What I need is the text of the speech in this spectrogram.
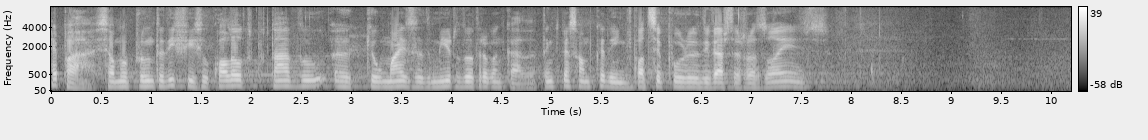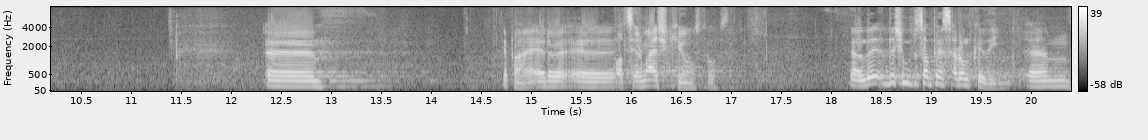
Epá, isso é uma pergunta difícil. Qual é o deputado uh, que eu mais admiro de outra bancada? Tenho que pensar um bocadinho. Pode ser por diversas razões. Uh, epá, era, uh, Pode ser mais que um, estou. Não, deixa-me só pensar um bocadinho. Um,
